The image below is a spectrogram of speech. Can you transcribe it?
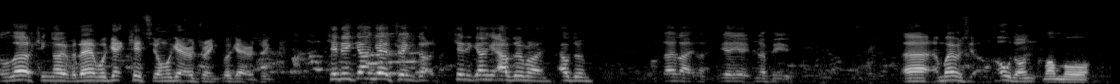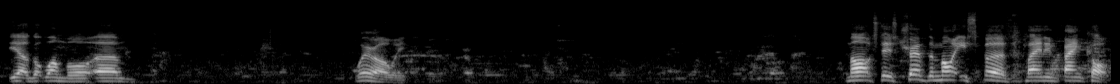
lurking over there. We'll get Kitty on. We'll get her a drink. We'll get her a drink. Kitty, go and get a drink. Kitty, go and get. I'll do them. I'll do them. No, no, no. Yeah, yeah. No for you. Uh, and where was it? Hold on. One more. Yeah, I've got one more. Um, where are we? Mark says Trev, the mighty Spurs are playing in Bangkok.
